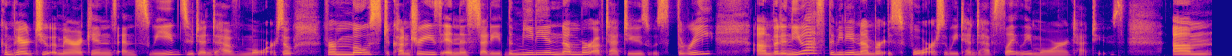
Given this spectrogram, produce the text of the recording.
compared to Americans and Swedes, who tend to have more. So for most countries in this study, the median number of tattoos was three, um, but in the US, the median number is four. So we tend to have slightly more tattoos. Um,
